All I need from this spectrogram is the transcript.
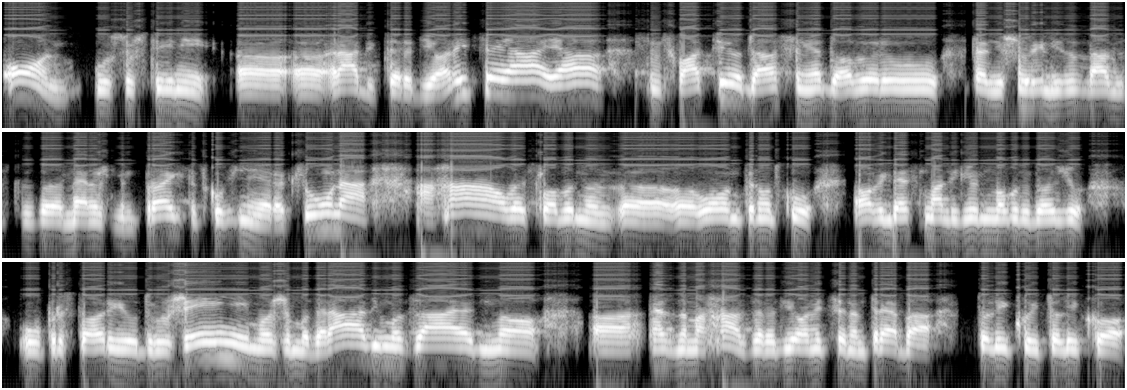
on u suštini uh, radi te radionice, a ja sam shvatio da sam ja dobar u, tad još uvijek nisam da se zove management projekta, skupljenje računa, aha, ovo je slobodno, uh, u ovom trenutku ovih deset mladih ljudi mogu da dođu u prostoriju udruženja i možemo da radimo zajedno, a, ne znam, aha, za radionice nam treba toliko i toliko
